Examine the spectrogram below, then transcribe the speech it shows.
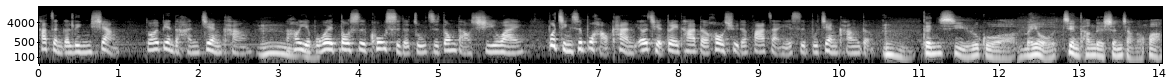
它整个林相。都会变得很健康，嗯，然后也不会都是枯死的竹子东倒西歪，不仅是不好看，而且对它的后续的发展也是不健康的。嗯，根系如果没有健康的生长的话，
